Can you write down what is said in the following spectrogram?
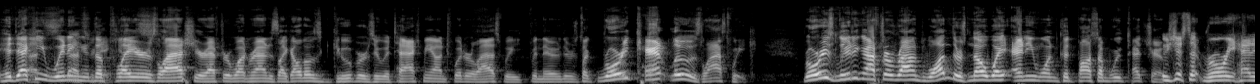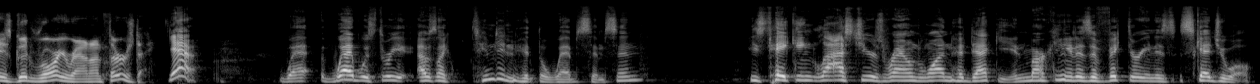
Hideki That's- winning that's the players last year after one round is like all those goobers who attacked me on Twitter last week when they were, there was like Rory can't lose last week. Rory's leading after round one. There's no way anyone could possibly catch him. It was just that Rory had his good Rory round on Thursday. Yeah, Webb, Webb was three. I was like, Tim didn't hit the Webb Simpson. He's taking last year's round one Hideki and marking it as a victory in his schedule,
